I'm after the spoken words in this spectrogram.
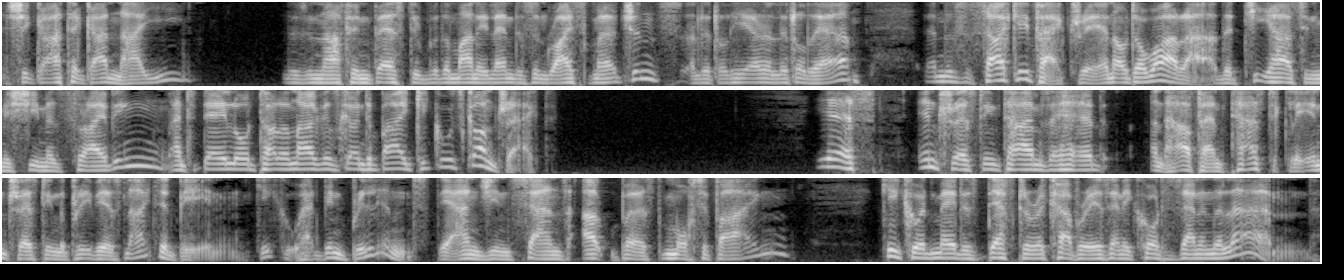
Shigata ga nai. There's enough invested with the moneylenders and rice merchants, a little here, a little there. Then there's the sake factory in Odawara, the tea-house in Mishima's thriving, and today Lord Toranaga's going to buy Kiku's contract. Yes, interesting times ahead, and how fantastically interesting the previous night had been. Kiku had been brilliant, the Anjin-san's outburst mortifying. Kiku had made as deft a recovery as any courtesan in the land.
